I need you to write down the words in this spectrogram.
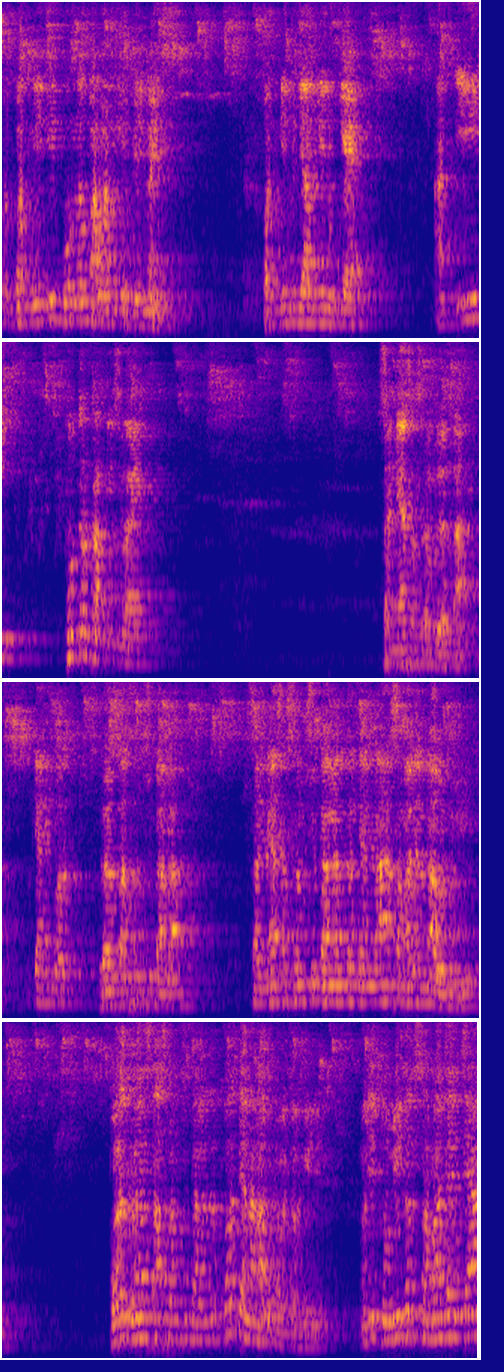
पण पत्नीची पूर्ण परवानगी घेतलेली नाही. पत्नी तुझी अगदी दुःखी आहे. आणि ती पुत्र प्राप्तीशिवाय संन्यास आश्रम मिळत नाही. त्याने परत गृहस्थाश्रम स्वीकारला. संन्यास आश्रम स्वीकारल्यानंतर त्यांना समाजाला नावं ठेवली. परत गृहस्थाश्रम स्वीकारल्यानंतर परत त्यांना नावं ठेवायचं गेली म्हणजे तुम्ही जर समाजाच्या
